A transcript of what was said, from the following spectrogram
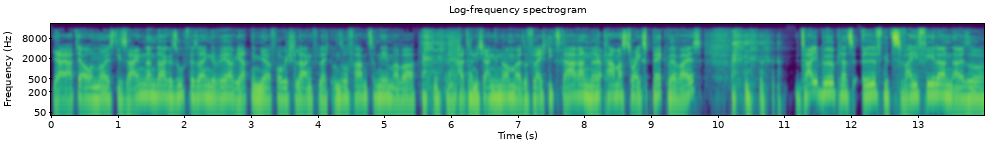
Ja, er hat ja auch ein neues Design dann da gesucht für sein Gewehr. Wir hatten ihm ja vorgeschlagen, vielleicht unsere Farben zu nehmen, aber hat er nicht angenommen. Also vielleicht liegt es daran, ne? Ja. Karma Strikes Back, wer weiß. Tajebö Platz 11 mit zwei Fehlern. Also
